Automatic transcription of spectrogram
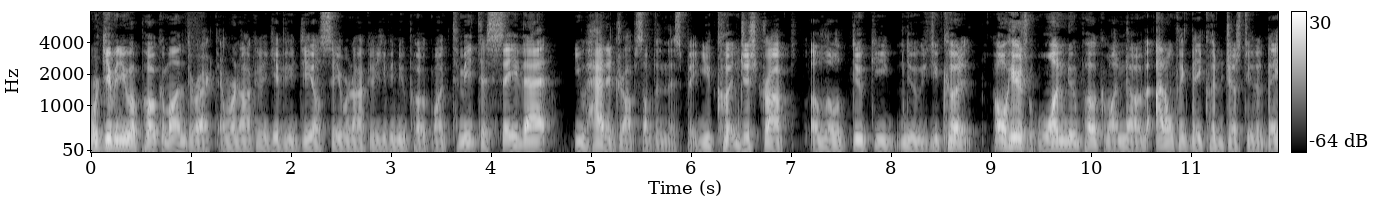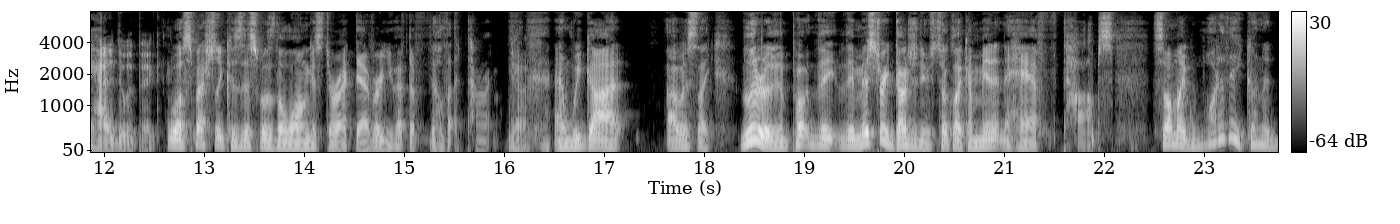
we're giving you a Pokemon Direct, and we're not going to give you DLC. We're not going to give you new Pokemon. To me, to say that you had to drop something this big. You couldn't just drop a little dookie news. You couldn't. Oh, here's one new Pokemon. No, I don't think they could just do that. They had to do it big. Well, especially because this was the longest direct ever. You have to fill that time. Yeah. and we got i was like literally the, po- the the mystery dungeon news took like a minute and a half tops so i'm like what are they gonna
